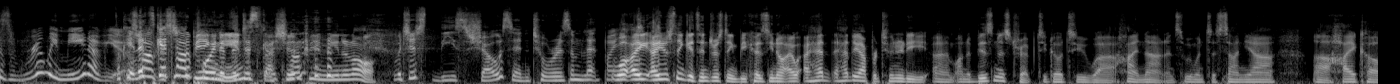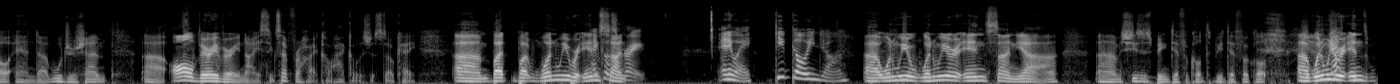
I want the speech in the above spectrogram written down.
is really mean of you. Okay, it's let's not- get to the being point of the mean. Discussion. It's not being mean at all. Which is these shows and tourism led by Well, I, I just think it's interesting because you know I, I had had the opportunity um, on a business trip to go to uh, Hainan, and so we went to Sanya, uh, Haikou, and uh. Uh, all very very nice, except for Haikou. Haikou was just okay. Um, but but when we were in Echo's San, great. Anyway, keep going, John. uh, when we were when we were in Sanya, um, she's just being difficult to be difficult. Uh, When we were in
